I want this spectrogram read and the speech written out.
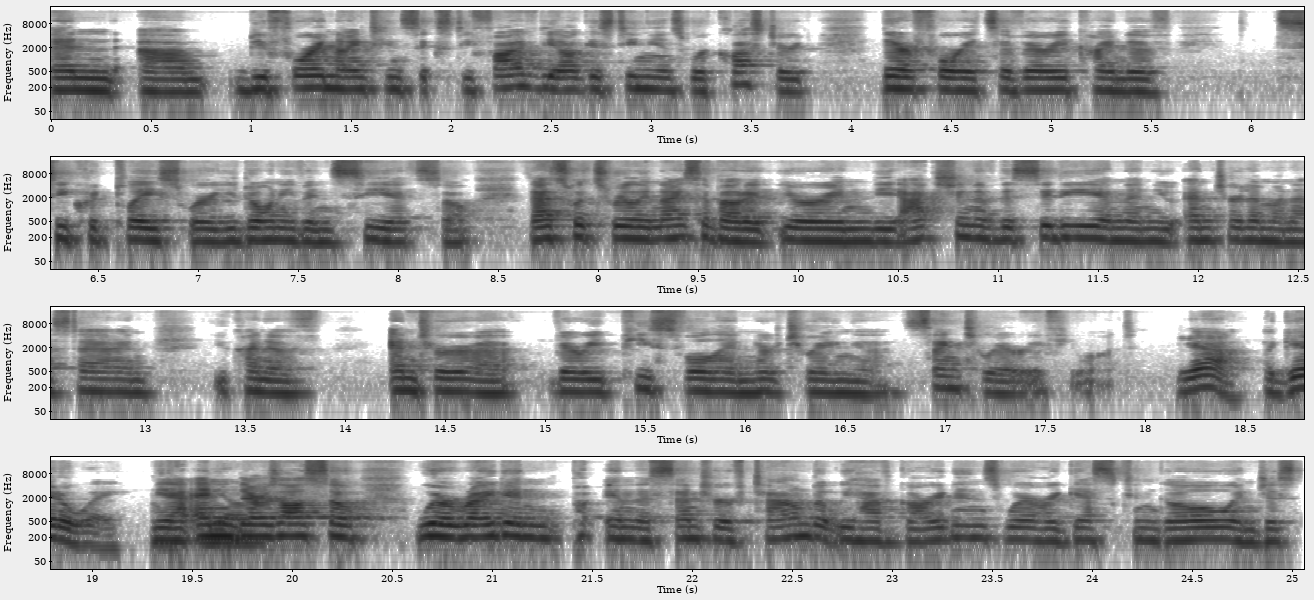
and um, before 1965 the augustinians were clustered. Therefore it's a very kind of secret place where you don't even see it. So that's what's really nice about it. You're in the action of the city, and then you enter the monastère, and you kind of enter a very peaceful and nurturing uh, sanctuary, if you want yeah a getaway. Yeah and you know. there's also we're right in in the center of town but we have gardens where our guests can go and just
